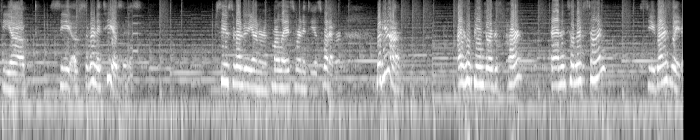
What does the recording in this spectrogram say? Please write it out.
the uh, Sea of Serenity is. Sea of Serenity on Earth, Marley Serenity is, whatever. But yeah, I hope you enjoyed this part. And until next time, see you guys later.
